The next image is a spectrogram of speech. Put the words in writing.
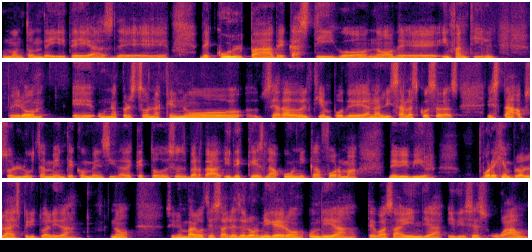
un montón de ideas de, de culpa, de castigo, ¿no? De infantil. Pero eh, una persona que no se ha dado el tiempo de analizar las cosas está absolutamente convencida de que todo eso es verdad y de que es la única forma de vivir, por ejemplo, la espiritualidad, ¿no? Sin embargo, te sales del hormiguero un día, te vas a India y dices, wow,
